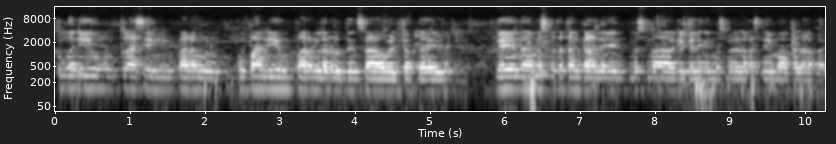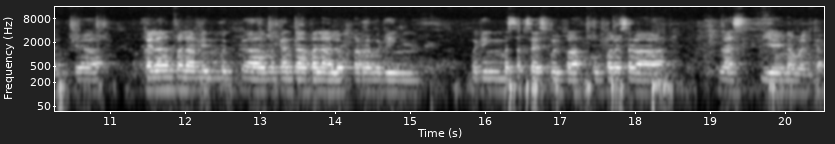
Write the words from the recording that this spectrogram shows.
kung ano yung klaseng parang kung paano yung parang laro dun sa World Cup dahil ngayon na mas matatanda na and mas magagaling and mas malalakas na yung mga kalaban. Kaya kailangan pa namin mag, ah, maghanda pa lalo para maging maging mas successful pa kumpara sa last year na World Cup.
